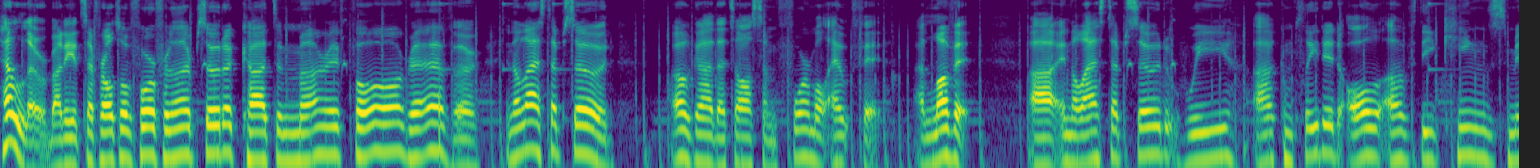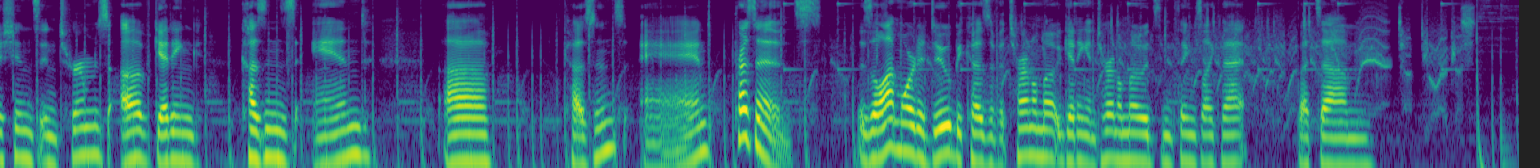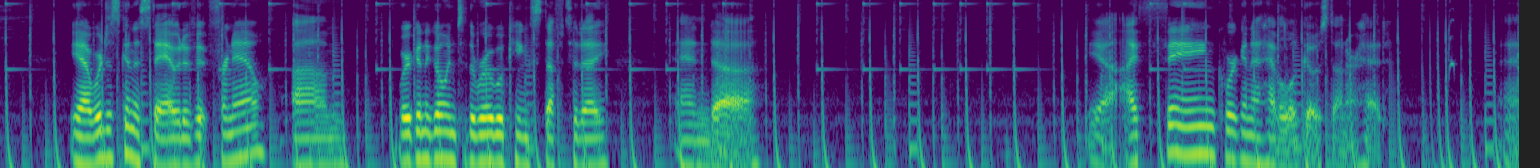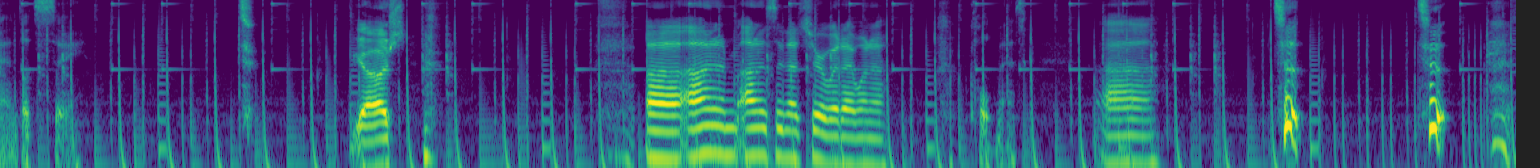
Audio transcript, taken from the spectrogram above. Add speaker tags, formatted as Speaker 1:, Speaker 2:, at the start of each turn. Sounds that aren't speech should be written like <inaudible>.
Speaker 1: Hello everybody, it's Sephiroth 4 for another episode of Katamari Forever. In the last episode, oh god, that's awesome, formal outfit. I love it. Uh, in the last episode, we uh, completed all of the king's missions in terms of getting cousins and uh, cousins and presents. There's a lot more to do because of eternal mode, getting eternal modes and things like that. But um, yeah, we're just gonna stay out of it for now. Um, we're gonna go into the Robo King stuff today, and uh, yeah, I think we're gonna have a little ghost on our head. And let's see. <laughs> Yes. <laughs> uh, I'm honestly not sure what I wanna. <laughs> Cold mask. Uh.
